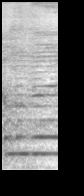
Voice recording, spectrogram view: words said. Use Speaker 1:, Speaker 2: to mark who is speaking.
Speaker 1: over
